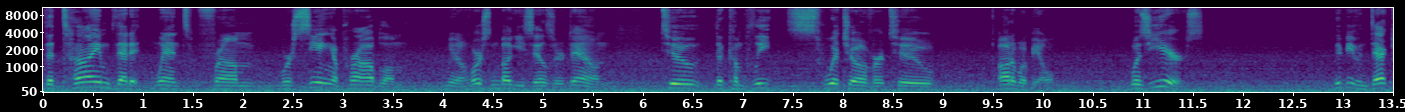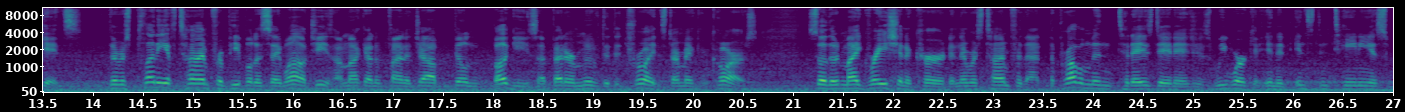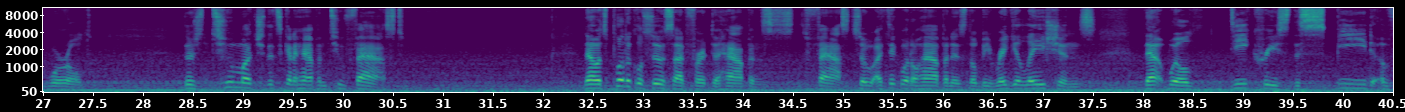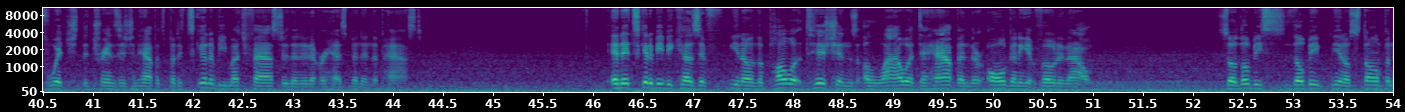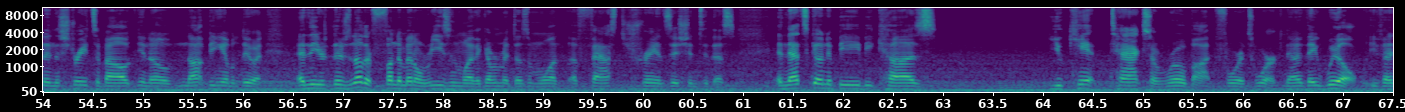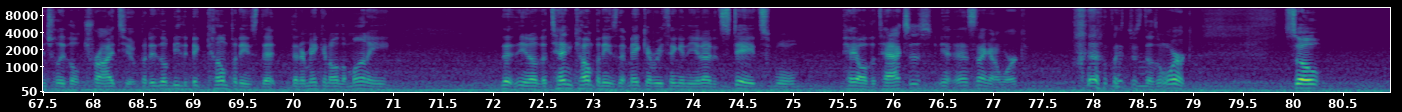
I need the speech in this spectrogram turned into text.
the time that it went from we're seeing a problem, you know, horse and buggy sales are down to the complete switch over to automobile was years, maybe even decades. There was plenty of time for people to say, well, geez, I'm not going to find a job building buggies. I better move to Detroit and start making cars. So the migration occurred, and there was time for that. The problem in today's day and age is we work in an instantaneous world. There's too much that's going to happen too fast. Now, it's political suicide for it to happen fast. So I think what will happen is there'll be regulations that will decrease the speed of which the transition happens, but it's going to be much faster than it ever has been in the past. And it's going to be because if, you know, the politicians allow it to happen, they're all going to get voted out so they'll be they'll be you know stomping in the streets about you know not being able to do it. And there's another fundamental reason why the government doesn't want a fast transition to this, and that's going to be because you can't tax a robot for its work. Now they will eventually they'll try to, but it'll be the big companies that that are making all the money. That you know the ten companies that make everything in the United States will pay all the taxes. Yeah, that's not going to work. that just doesn't work. So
